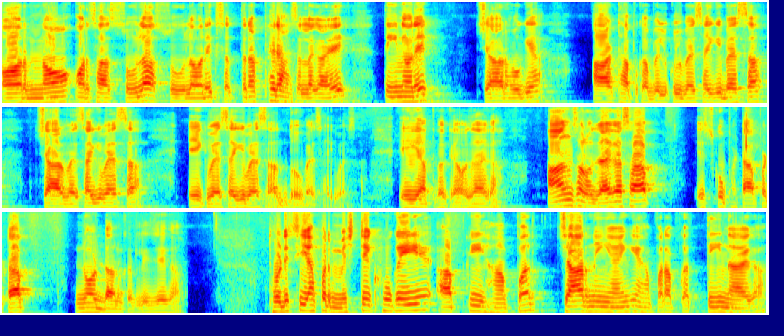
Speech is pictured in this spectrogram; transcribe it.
और नौ और सात सोलह सोलह और एक सत्रह, फिर हासिल लगा एक, तीन और एक, चार हो गया। आठ आपका बिल्कुल वैसा की वैसा, चार वैसा की वैसा, एक वैसा की वैसा, दो वैसा की वैसा। यही आपका क्या हो जाएगा? आंसर हो जाएगा साहब, इसको फटाफट आप नोट डाउन कर लीजिएगा। थोड़ी सी यहाँ पर मिस्टेक हो गई है, आपकी यहाँ पर चार नहीं आएँगे, यहाँ पर आपका तीन आएगा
